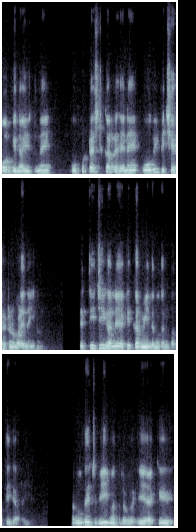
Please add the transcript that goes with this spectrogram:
ਆਰਗੇਨਾਈਜ਼ਡ ਨੇ, ਉਹ ਪ੍ਰੋਟੈਸਟ ਕਰ ਰਹੇ ਨੇ, ਉਹ ਵੀ ਪਿੱਛੇ ਹਟਣ ਵਾਲੇ ਨਹੀਂ ਹਨ। ਤੇ ਤੀਜੀ ਗੱਲ ਇਹ ਹੈ ਕਿ ਗਰਮੀ ਦਿਨੋਂ ਦਿਨ ਵੱਧਦੀ ਜਾ ਰਹੀ ਹੈ। ਪਰ ਉਹਦੇ ਚ ਵੀ ਮਤਲਬ ਇਹ ਹੈ ਕਿ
